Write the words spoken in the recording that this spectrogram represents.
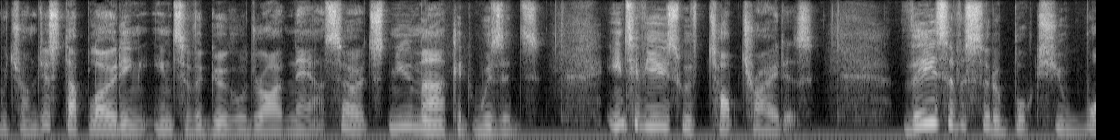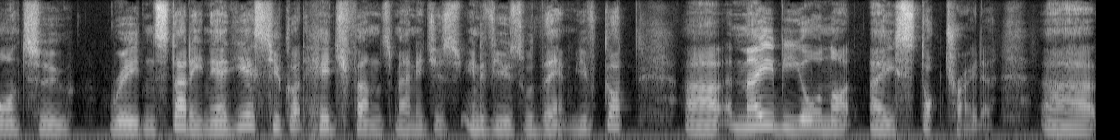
which I'm just uploading into the Google Drive now. So it's new market wizards. Interviews with top traders. These are the sort of books you want to read and study. Now yes you've got hedge funds managers interviews with them. You've got uh, maybe you're not a stock trader. Uh,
